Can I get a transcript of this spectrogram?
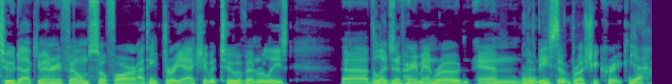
two documentary films so far. I think three actually, but two have been released. Uh, the Legend of Hairy Man Road and, And The, Beast of Brushy Creek. Yeah.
